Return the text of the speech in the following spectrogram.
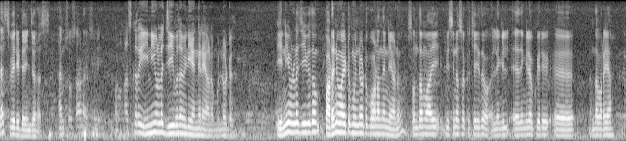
That's very dangerous I'm so sad actually Askar ഇനിയുള്ള ജീവിതം ഇനി എങ്ങനെയാണ് മുന്നോട്ട്? ഇനിയുള്ള ജീവിതം പഠനമായിട്ട് മുന്നോട്ട് പോകണം തന്നെയാണ്. സ്വന്തമായി ബിസിനസ്സൊക്കെ ചെയ്തോ അല്ലെങ്കിൽ ഏതെങ്കിലുമൊക്കെ ഒരു എന്താ പറയുക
